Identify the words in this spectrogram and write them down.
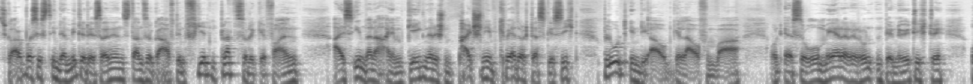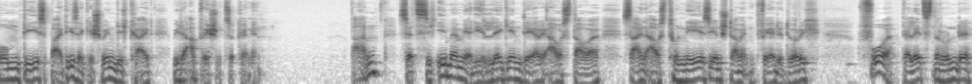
Scorpus ist in der Mitte des Rennens dann sogar auf den vierten Platz zurückgefallen, als ihm dann nach einem gegnerischen Peitschenhieb quer durch das Gesicht Blut in die Augen gelaufen war und er so mehrere Runden benötigte, um dies bei dieser Geschwindigkeit wieder abwischen zu können. Dann setzt sich immer mehr die legendäre Ausdauer seiner aus Tunesien stammenden Pferde durch. Vor der letzten Runde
